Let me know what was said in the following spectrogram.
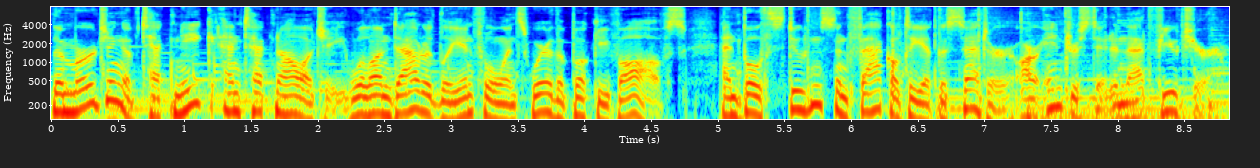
The merging of technique and technology will undoubtedly influence where the book evolves, and both students and faculty at the center are interested in that future.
